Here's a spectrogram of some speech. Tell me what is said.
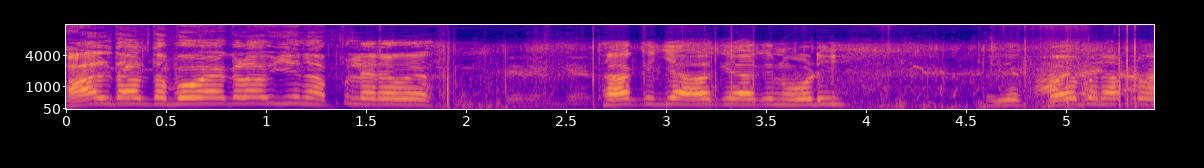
હાલ તાલ તો બહુ આગળ આવી ને આપણે હવે થાકી ગયા હાકી હાકીને ઓડી એક ભાઈ પણ આપણો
